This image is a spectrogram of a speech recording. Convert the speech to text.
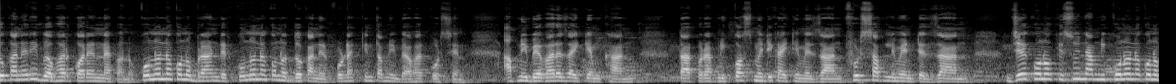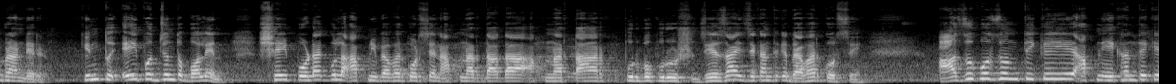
দোকানেরই ব্যবহার করেন না কেন, কোনো না কোনো ব্র্যান্ডের, কোনো না কোনো দোকানের প্রোডাক্ট কিন্তু আপনি ব্যবহার করছেন। আপনি বেভারেজ আইটেম খান, তারপরে আপনি কসমেটিক আইটেমে যান ফুড সাপ্লিমেন্টে যান, যে কোনো কিছুই না আপনি কোনো না কোনো ব্র্যান্ডের। কিন্তু এই পর্যন্ত বলেন, সেই প্রোডাক্টগুলো আপনি ব্যবহার করছেন, আপনার দাদা, আপনার তার পূর্বপুরুষ, যে যায় যেখান থেকে ব্যবহার করছে আজও পর্যন্ত আপনি এখান থেকে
